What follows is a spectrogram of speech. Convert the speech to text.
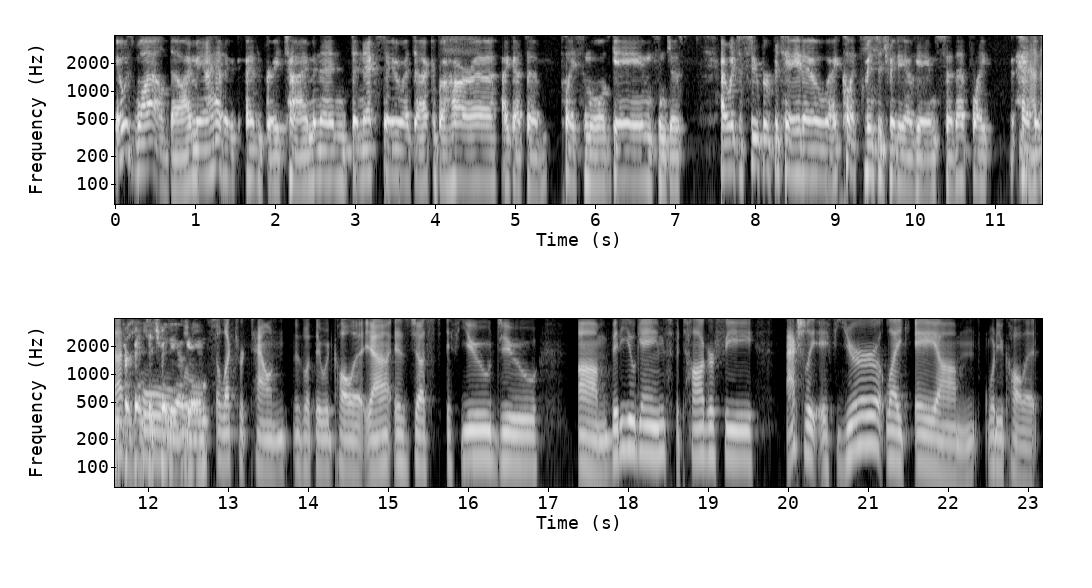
it was wild though. I mean, I had a I had a great time, and then the next day we went to Akihabara. I got to play some old games and just I went to Super Potato. I collect vintage video games, so that's like heaven that for vintage video games. Electric Town is what they would call it. Yeah, is just if you do um, video games, photography. Actually, if you're like a um, what do you call it?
